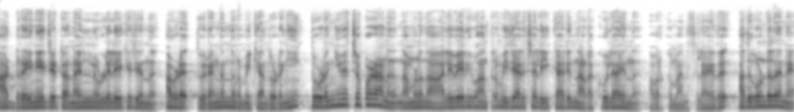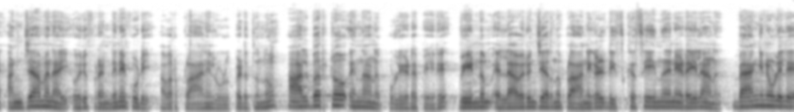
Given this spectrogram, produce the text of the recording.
ആ ഡ്രെയിനേജ് ടണലിനുള്ളിലേക്ക് ചെന്ന് അവിടെ തുരങ്കം നിർമ്മിക്കാൻ തുടങ്ങി. തുടങ്ങി വെച്ചപ്പോഴാണ് നമ്മൾ നാലുപേര് മാത്രം വിചാരിച്ചാൽ ഈ കാര്യം നടക്കൂല എന്ന് അവർക്ക് മനസ്സിലായത്. അതുകൊണ്ട് തന്നെ അഞ്ചാമനായി ഒരു ഫ്രണ്ടിനെ കൂടി അവർ പ്ലാനിൽ ഉൾപ്പെടുത്തുന്നു. ആൽബർട്ടോ എന്നാണ് പുള്ളിയുടെ പേര്. വീണ്ടും എല്ലാവരും ചേർന്ന് പ്ലാനുകൾ ഡിസ്കസ് ചെയ്യുന്നതിനിടയിലാണ് ബാങ്കിനുള്ളിലെ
